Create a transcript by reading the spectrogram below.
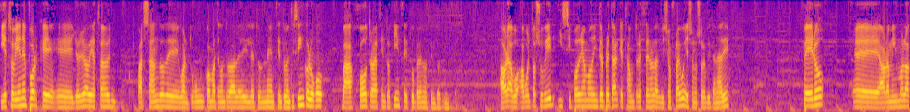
Y esto viene porque eh, yo, había estado pasando de. Bueno, tuvo un combate contra la Le Tourné en 125, luego bajó otra vez a 115 y estuvo peleando en 115. Ahora ha vu- ha vuelto a subir y sí podríamos interpretar que está un 3-0 en la división Flyway, eso no se lo quita a nadie. Pero eh, ahora mismo lo,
